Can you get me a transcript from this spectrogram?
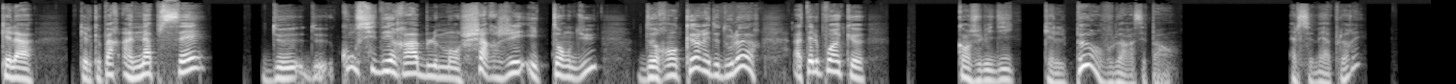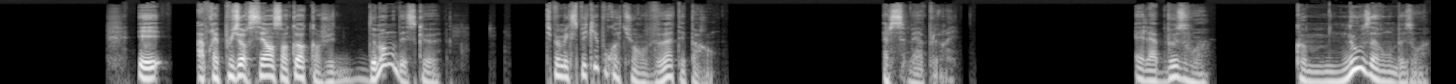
qu'elle a quelque part un abcès de, considérablement chargé et tendu de rancœur et de douleur, à tel point que quand je lui dis qu'elle peut en vouloir à ses parents, elle se met à pleurer. Et après plusieurs séances encore, quand je lui demande est-ce que tu peux m'expliquer pourquoi tu en veux à tes parents? Elle se met à pleurer. Elle a besoin, comme nous avons besoin,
